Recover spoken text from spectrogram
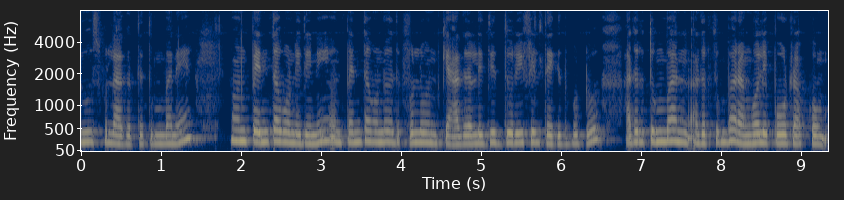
ಯೂಸ್ಫುಲ್ ಆಗುತ್ತೆ ತುಂಬಾ ಒಂದು ಪೆನ್ ತೊಗೊಂಡಿದ್ದೀನಿ ಒಂದು ಪೆನ್ ತೊಗೊಂಡು ಅದು ಫುಲ್ಲು ಒಂದು ಕ್ಯಾ ಅದರಲ್ಲಿ ಇದ್ದಿದ್ದು ರೀಫಿಲ್ ತೆಗೆದುಬಿಟ್ಟು ಅದ್ರ ತುಂಬ ಅದ್ರ ತುಂಬ ರಂಗೋಲಿ ಪೌಡ್ರ್ ಹಾಕ್ಕೊಂಡ್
